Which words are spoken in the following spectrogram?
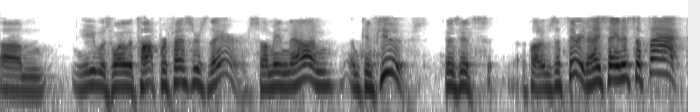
um, he was one of the top professors there. So I mean, now I'm, I'm confused because it's, I thought it was a theory. Now he's saying it's a fact.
